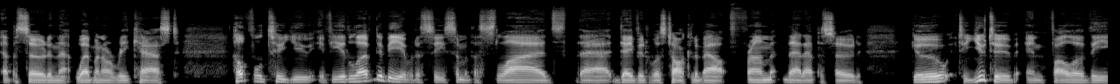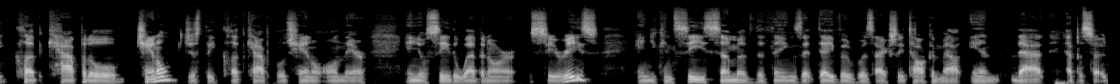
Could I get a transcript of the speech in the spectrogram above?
episode and that webinar recast helpful to you. If you'd love to be able to see some of the slides that David was talking about from that episode, go to YouTube and follow the Club Capital channel, just the Club Capital channel on there, and you'll see the webinar series and you can see some of the things that David was actually talking about in that episode.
